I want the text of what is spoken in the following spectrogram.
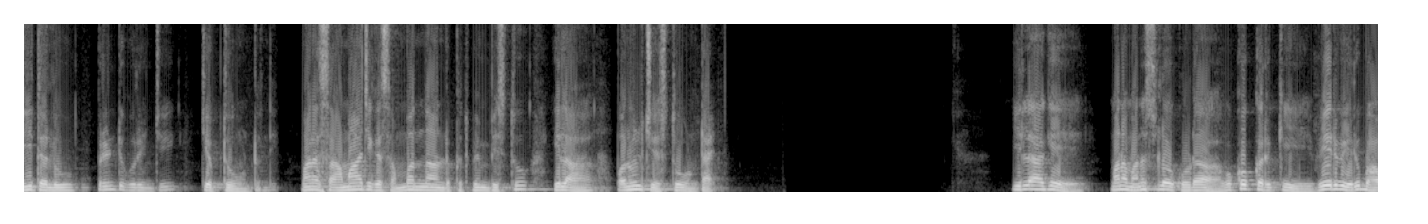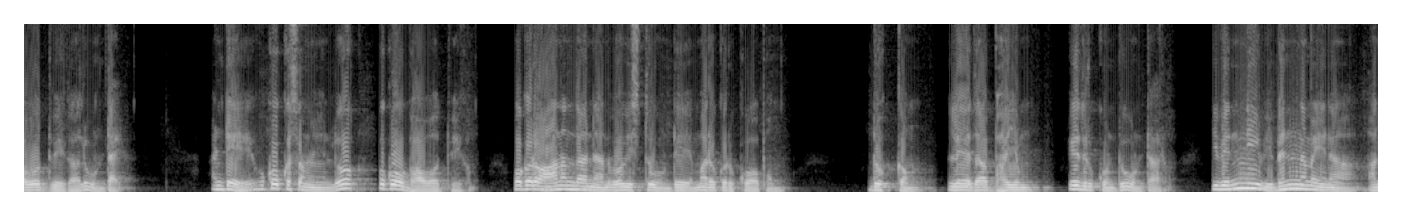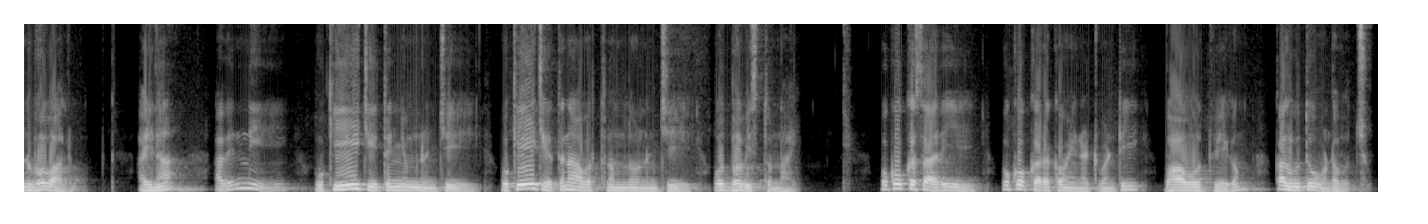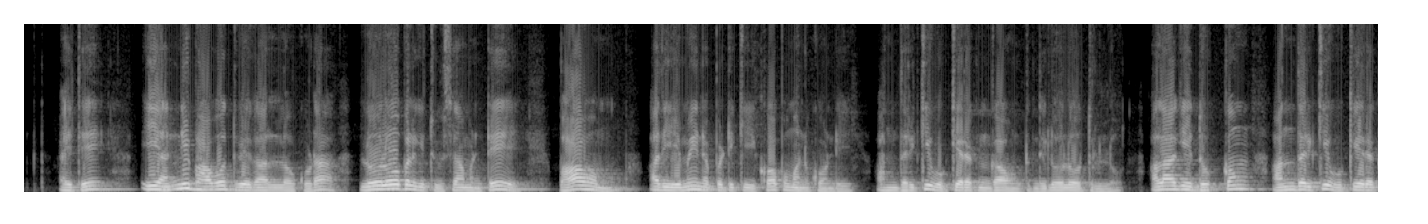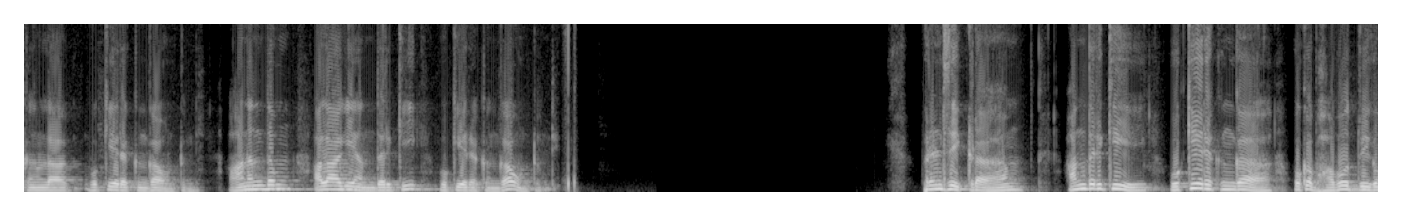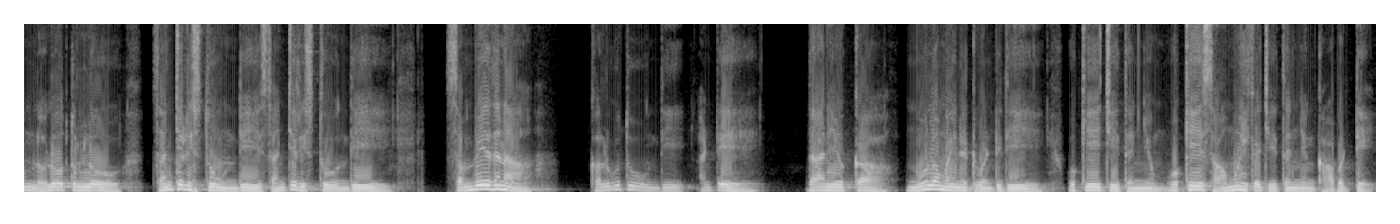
గీతలు ప్రింట్ గురించి చెప్తూ ఉంటుంది. మన సామాజిక సంబంధాలను ప్రతిబింబిస్తూ ఇలా పనులు చేస్తూ ఉంటాయి. ఇలాగే మన మనసులో కూడా ఒక్కొక్కరికి వేరువేరు భావోద్వేగాలు ఉంటాయి. అంటే ఒక్కొక్క సమయంలో ఒక్కో భావోద్వేగం. ఒకరు ఆనందాన్ని అనుభవిస్తూ ఉంటే మరొకరు కోపం దుఃఖం లేదా భయం ఎదుర్కొంటూ ఉంటారు. ఇవన్నీ విభిన్నమైన అనుభవాలు. అయినా అవన్నీ ఒకే చైతన్యం నుంచి ఒకే చేతనావర్తనంలో నుంచి ఉద్భవిస్తున్నాయి. ఒక్కొక్కసారి ఒక్కొక్క రకమైనటువంటి భావోద్వేగం కలుగుతూ ఉండవచ్చు. అయితే ఈ అన్ని భావోద్వేగాల్లో కూడా లోపలికి చూశామంటే భావం అది ఏమైనప్పటికీ కోపం అనుకోండి అందరికీ ఒకే రకంగా ఉంటుంది లోతుల్లో అలాగే దుఃఖం అందరికీ ఒకే రకంలా ఒకే రకంగా ఉంటుంది. ఆనందం అలాగే అందరికీ ఒకే రకంగా ఉంటుంది. ఫ్రెండ్స్ ఇక్కడ అందరికీ ఒకే రకంగా ఒక భావోద్వేగం లోతుల్లో సంచలిస్తూ ఉంది సంచరిస్తూ ఉంది సంవేదన కలుగుతూ ఉంది. అంటే దాని యొక్క మూలమైనటువంటిది ఒకే చైతన్యం ఒకే సామూహిక చైతన్యం కాబట్టే.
